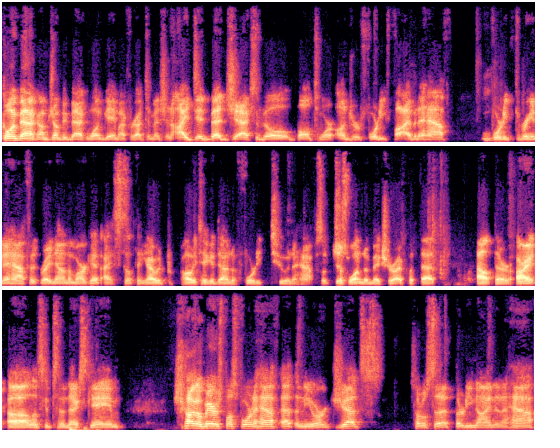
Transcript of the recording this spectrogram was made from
Going back, I'm jumping back one game. I forgot to mention. I did bet Jacksonville, Baltimore under 45 and a half. 43 and a half right now in the market. I still think I would probably take it down to 42 and a half. So just wanted to make sure I put that out there. All right, uh, let's get to the next game. Chicago Bears plus four and a half at the New York Jets. Total set at 39 and a half.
